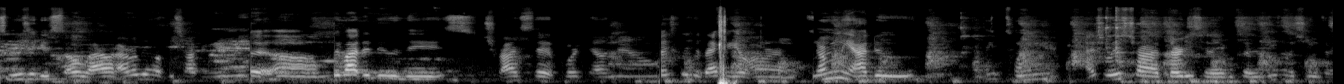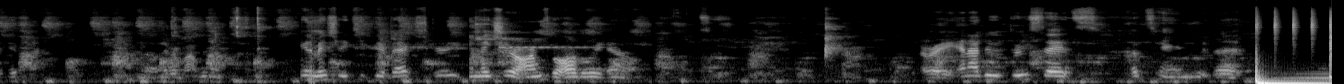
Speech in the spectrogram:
This music is so loud. I really hope y'all can hear me. But um, we're about to do this tricep workout now. Basically, the back of your arms. Normally, I do, I think 20. Actually, let's try 30 today because these machines are different. No, never mind. We're you gotta make sure you keep your back straight and make sure your arms go all the way down. Alright, and I do three sets of 10 with that.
